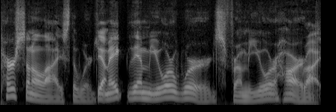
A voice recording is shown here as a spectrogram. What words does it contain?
Personalize the words. Yeah. Make them your words from your heart. Right.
